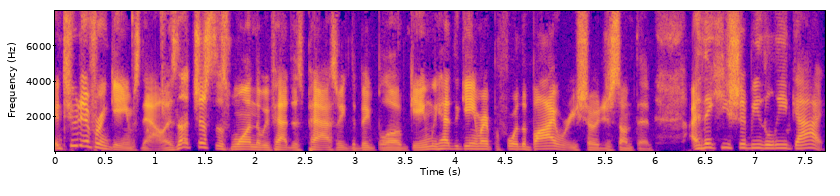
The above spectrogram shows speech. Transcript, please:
in two different games now. It's not just this one that we've had this past week, the big blow up game. We had the game right before the bye where he showed you something. I think he should be the lead guy.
